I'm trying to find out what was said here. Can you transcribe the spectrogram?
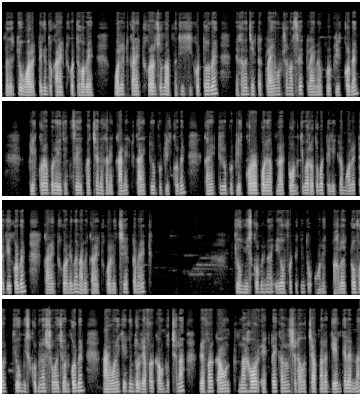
আপনাদেরকে ওয়ালেটটা কিন্তু কানেক্ট করতে হবে। ওয়ালেট কানেক্ট করার জন্য আপনাকে কি করতে হবে? এখানে যে একটা ক্লাইম অপশন আছে ক্লাইমের উপর ক্লিক করবেন। ক্লিক করার পরে এই দেখতে পাচ্ছেন এখানে কানেক্ট কানেক্টের উপর ক্লিক করবেন। কানেক্টের উপর ক্লিক করার পরে আপনার টোন কিবার অথবা টেলিগ্রাম ওয়ালেটটা কি করবেন? কানেক্ট করে নেবেন। আমি কানেক্ট করে নিচ্ছি একটা মিনিট কেউ মিস করবেন না। এই অফারটা কিন্তু অনেক ভালো একটা অফার কেউ মিস করবেন না, সবাই জয়েন করবেন। আর অনেকের কিন্তু রেফার কাউন্ট হচ্ছে না। রেফার কাউন্ট না হওয়ার একটাই কারণ সেটা হচ্ছে আপনারা গেম খেলেন না।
